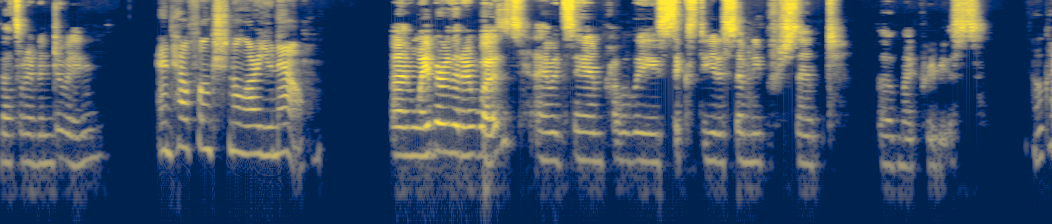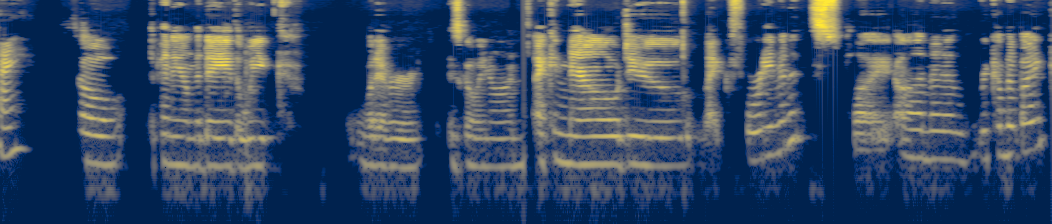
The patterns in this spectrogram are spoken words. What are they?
that's what I've been doing. And how functional are you now? I'm way better than I was. I would say I'm probably 60 to 70% of my previous. Okay. So, depending on the day, the week, whatever is going on, I can now do like 40 minutes play on a recumbent bike.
